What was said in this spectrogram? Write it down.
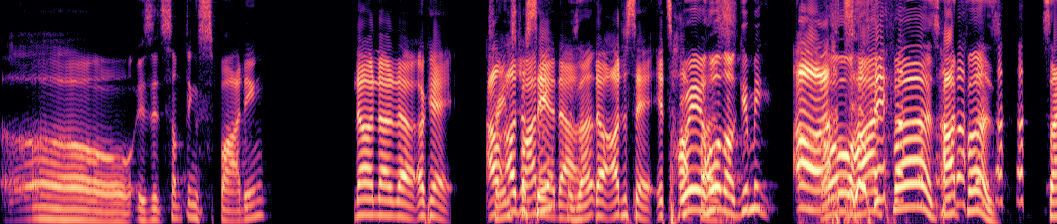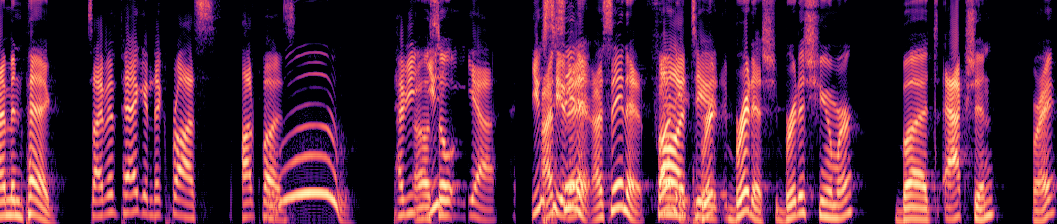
Oh, is it something spotting? No, no, no. Okay. I'll, I'll just say it now. That- No, I'll just say it. It's hot. Wait, Fuzz. hold on. Give me. Oh, Oh, hot fuzz. Hot fuzz. Simon Pegg. Simon Pegg and Nick Frost. Hot Fuzz. Woo. Have you? Uh, you so- yeah, you've I've seen, seen it. I've seen it. Funny. dude. Brit- British. British humor, but action. Right.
